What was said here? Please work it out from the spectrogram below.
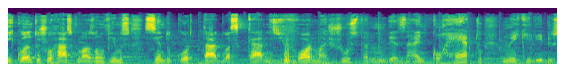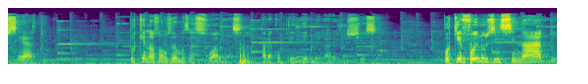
E quanto churrasco nós não vimos sendo cortado as carnes de forma justa, num design correto, num equilíbrio certo? Por que nós não usamos as formas para compreender melhor a justiça? Porque foi nos ensinado,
